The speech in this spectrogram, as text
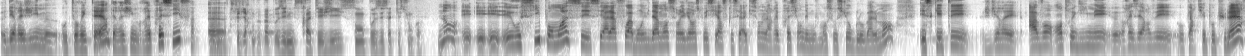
des régimes autoritaires, des régimes répressifs. Mmh. C'est-à-dire qu'on ne peut pas poser une stratégie sans poser cette question. Quoi. Non, et, et aussi pour moi, c'est à la fois bon, évidemment, sur les violences policières, parce que c'est la question de la répression des mouvements sociaux globalement, et ce qui était, je dirais, avant, entre guillemets, euh, réservé aux quartiers populaires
